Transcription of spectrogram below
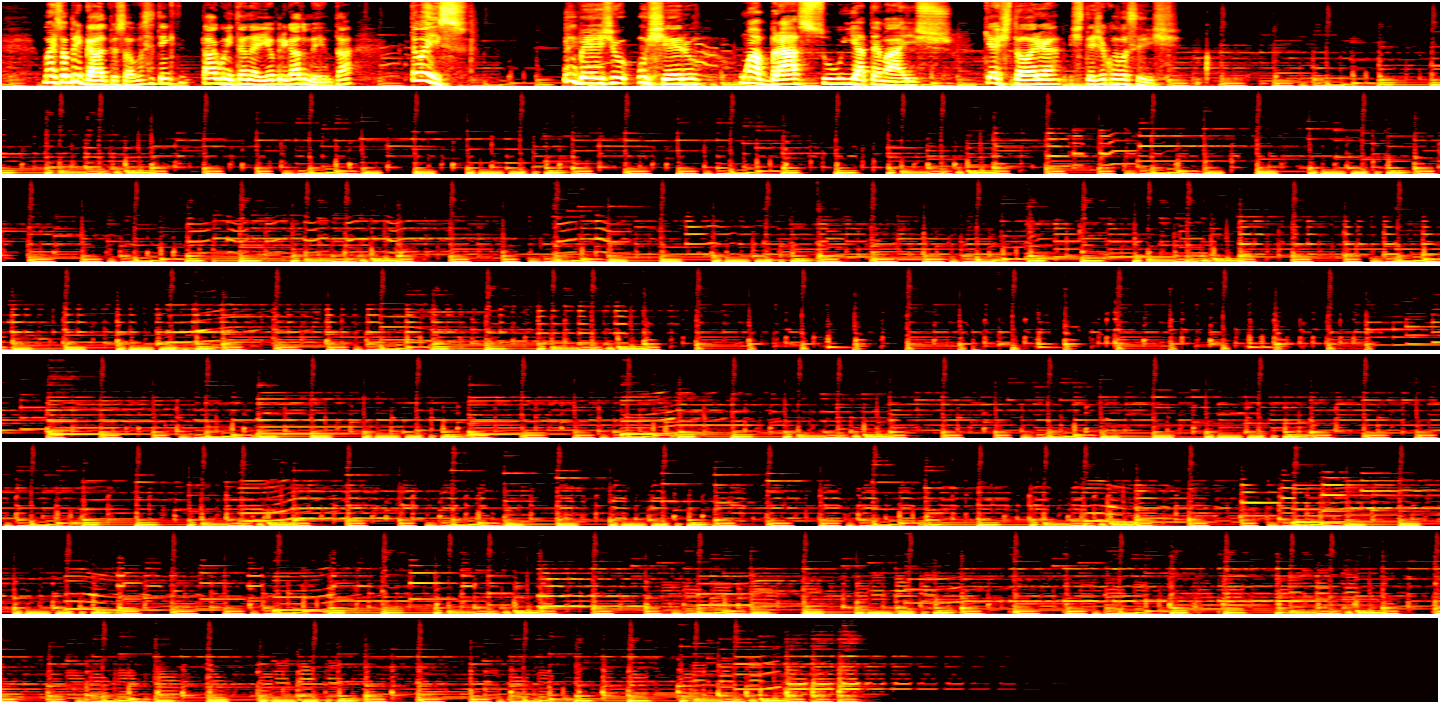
Mas obrigado, pessoal. Você tem que estar tá aguentando aí. Obrigado mesmo, tá? Então é isso. Um beijo, um cheiro, um abraço e até mais. Que a história esteja com vocês.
